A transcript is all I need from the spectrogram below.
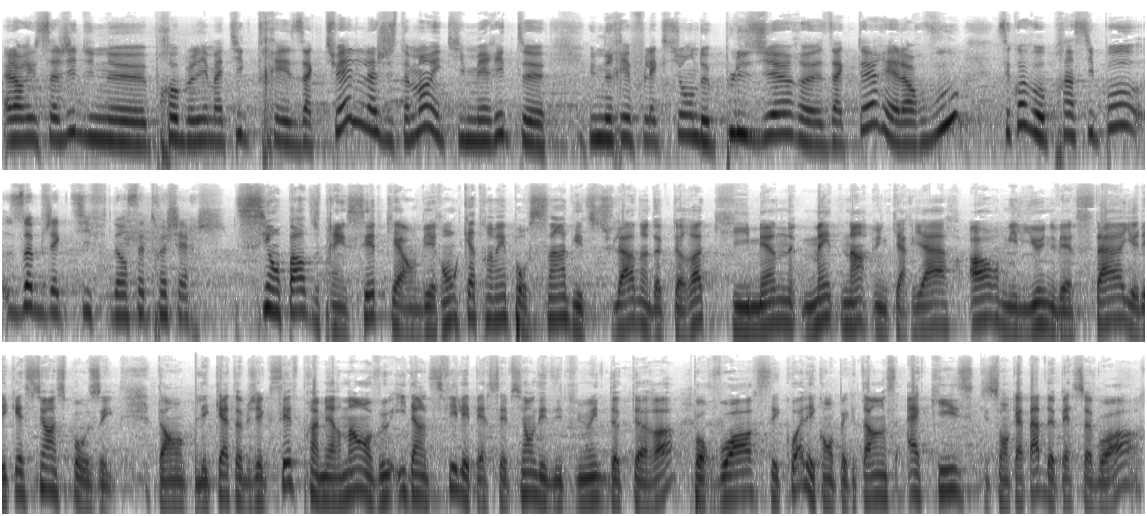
Alors, il s'agit d'une problématique très actuelle, là, justement, et qui mérite euh, une réflexion de plusieurs euh, acteurs. Et alors, vous, c'est quoi vos principaux objectifs dans cette recherche? Si on part du principe qu'il y a environ 80 des titulaires d'un doctorat qui mènent maintenant une carrière hors milieu universitaire, il y a des questions à se poser. Donc, les quatre objectifs. Premièrement, on veut identifier les perceptions des diplômés de doctorat pour voir c'est quoi les compétences acquises qu'ils sont capables de percevoir.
